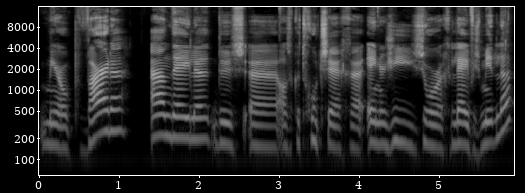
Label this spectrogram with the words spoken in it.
meer op waarde aandelen. Dus als ik het goed zeg, energie, zorg, levensmiddelen.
